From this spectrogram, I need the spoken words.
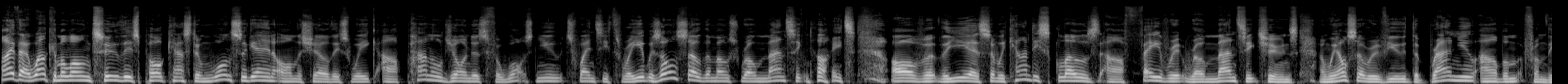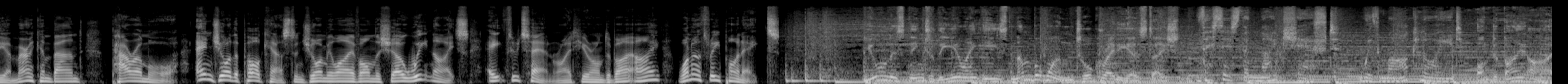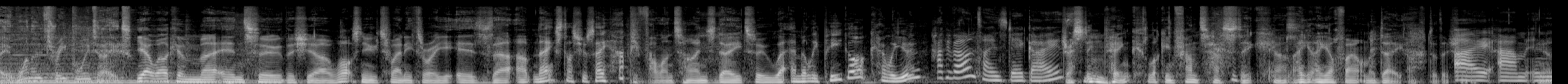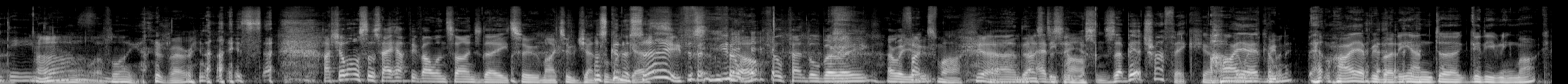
Hi there, welcome along to this podcast. And once again on the show this week, our panel joined us for What's New 23. It was also the most romantic night of the year, so we can't disclose our favourite romantic tunes. And we also reviewed the brand new album from the American band Paramore. Enjoy the podcast and join me live on the show weeknights, 8 through 10, right here on Dubai Eye 103.8. You're listening to the UAE's number one talk radio station This is The Night Shift with Mark Lloyd. on Dubai Eye 103.8. Yeah, welcome uh, into the show. What's New 23 is uh, up next. I should say happy Valentine's Day to uh, Emily Peacock. How are you? Happy Valentine's Day, guys. Dressed in pink, looking fantastic. uh, are, are you off out on a date after the show? I am indeed. Oh, lovely. Very nice. I shall also say happy Valentine's Day to my two gentlemen. I was gentlemen going to say, just, you know. Phil Pendlebury, how are you? Thanks, Mark. Yeah, and uh, nice to Eddie see you. Parsons. A bit of traffic. Uh, Hi, I every- hi, everybody, and uh, good evening, Mark,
